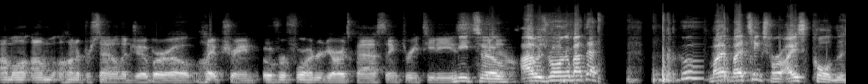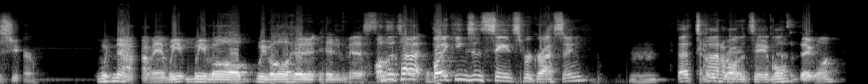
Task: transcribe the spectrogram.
I'm I'm 100 percent on the Joe Burrow hype train. Over 400 yards passing, three TDs. Me too. You know. I was wrong about that. My my takes were ice cold this year. No, nah, man, we we've all we've all hit hit and miss all the time. Vikings and Saints regressing. Mm-hmm. That's kind of on the table. That's a big one.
